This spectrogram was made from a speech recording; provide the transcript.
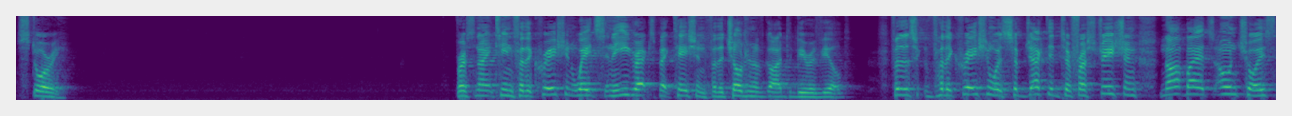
story. Verse 19 For the creation waits in eager expectation for the children of God to be revealed. For, this, for the creation was subjected to frustration not by its own choice,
